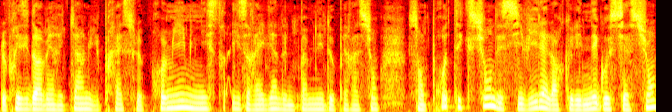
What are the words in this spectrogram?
Le président américain lui presse le premier ministre israélien de ne pas mener d'opération sans protection des civils, alors que les négociations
